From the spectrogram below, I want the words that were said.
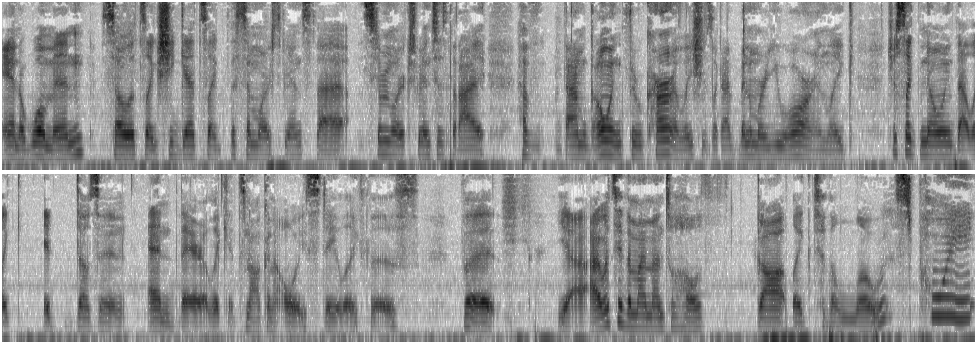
and a woman. So it's like she gets like the similar experience that similar experiences that I have that I'm going through currently. She's like I've been where you are and like just like knowing that like it doesn't end there. Like it's not going to always stay like this. But yeah I would say that my mental health got like to the lowest point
